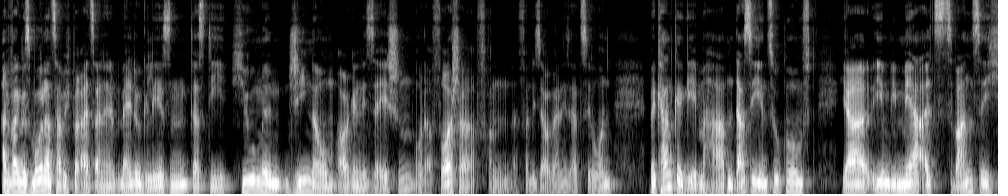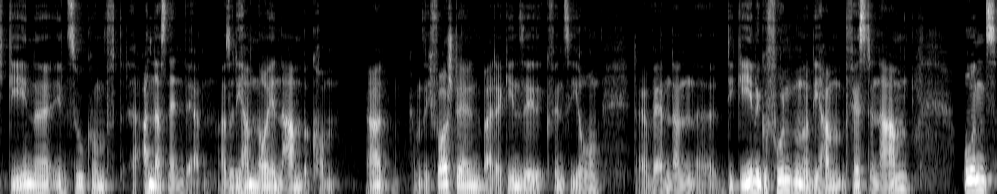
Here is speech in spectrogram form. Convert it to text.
Anfang des Monats habe ich bereits eine Meldung gelesen, dass die Human Genome Organization oder Forscher von, von dieser Organisation bekannt gegeben haben, dass sie in Zukunft ja irgendwie mehr als 20 Gene in Zukunft äh, anders nennen werden. Also die haben neue Namen bekommen. Ja, kann man sich vorstellen, bei der Gensequenzierung, da werden dann äh, die Gene gefunden und die haben feste Namen. Und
